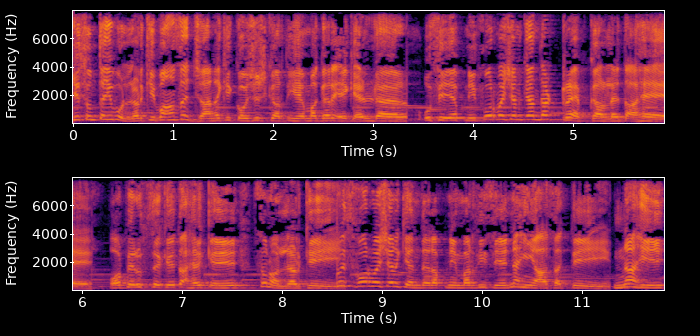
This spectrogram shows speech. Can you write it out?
ये सुनते ही वो लड़की वहाँ से जाने की कोशिश करती है मगर एक एल्डर उसे अपनी फॉर्मेशन के अंदर ट्रैप कर लेता है और फिर उससे कहता है कि सुनो लड़की तू इस फॉर्मेशन के अंदर अपनी मर्ज़ी से नहीं आ सकती न ही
